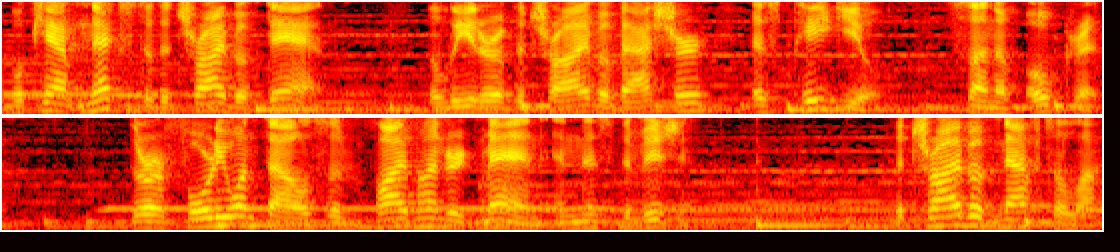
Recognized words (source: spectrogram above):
will camp next to the tribe of Dan. The leader of the tribe of Asher is Pagiel, son of Ocran. There are 41,500 men in this division. The tribe of Naphtali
